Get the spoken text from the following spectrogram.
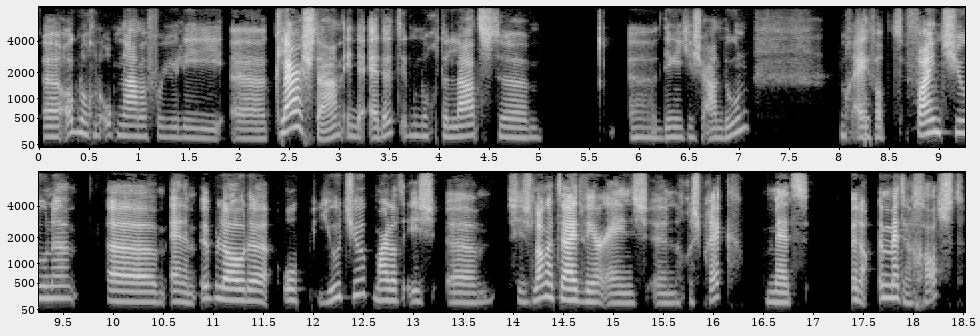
uh, ook nog een opname voor jullie uh, klaarstaan in de edit. Ik moet nog de laatste uh, dingetjes aan doen. Nog even wat fine-tunen um, en hem uploaden op YouTube. Maar dat is ehm, sinds lange tijd weer eens een gesprek met een, met een gast.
